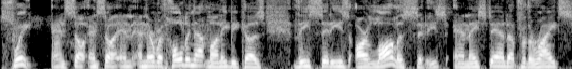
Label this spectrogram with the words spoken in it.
Sweet. And so and so and, and they're withholding that money because these cities are lawless cities and they stand up for the rights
